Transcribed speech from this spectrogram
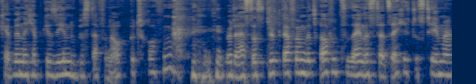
Kevin, ich habe gesehen, du bist davon auch betroffen oder hast das Glück davon betroffen zu sein, ist tatsächlich das Thema,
